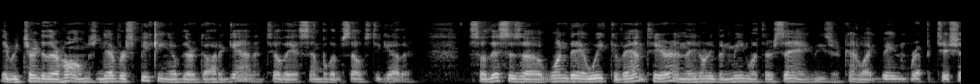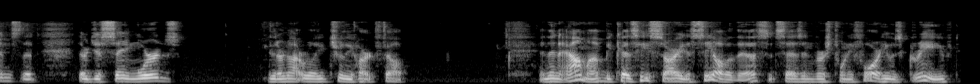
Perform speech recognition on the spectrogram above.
they return to their homes, never speaking of their God again until they assemble themselves together. So this is a one day a week event here, and they don't even mean what they're saying. These are kind of like vain repetitions that they're just saying words that are not really truly heartfelt. And then Alma, because he's sorry to see all of this, it says in verse 24, he was grieved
